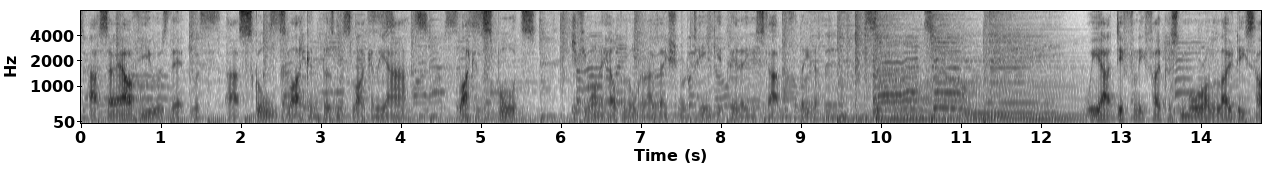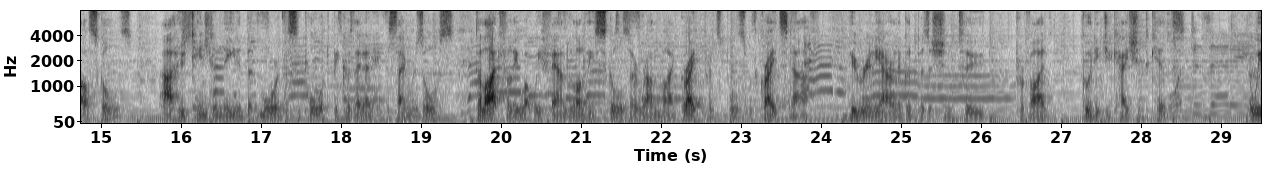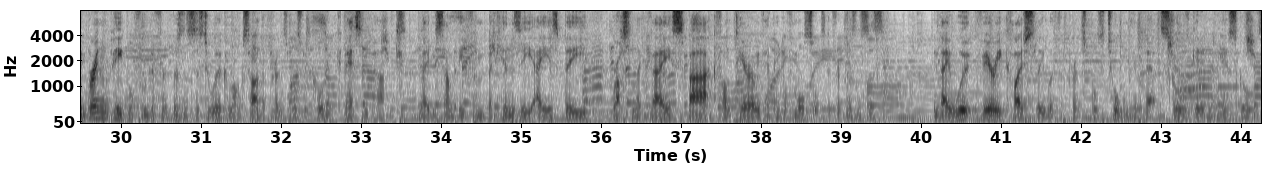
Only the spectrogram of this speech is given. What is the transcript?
Uh, so our view is that with uh, schools like in business, like in the arts, like in sports, if you want to help an organisation or a team get better, you start with the leader. We are definitely focused more on the low decile schools uh, who tend to need a bit more of the support because they don't have the same resource. Delightfully, what we found, a lot of these schools are run by great principals with great staff who really are in a good position to provide good education to kids. We bring people from different businesses to work alongside the principals, we call them capacity partners. Maybe somebody from McKinsey, ASB, Russell McVeagh, Spark, Fonterra, we've had people from all sorts of different businesses. And they work very closely with the principals, talking to them about the schools, getting to know their schools.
